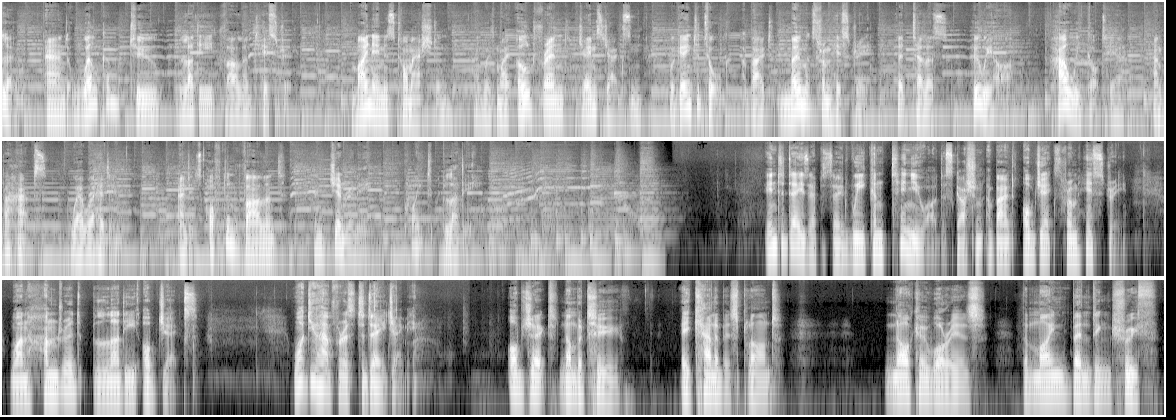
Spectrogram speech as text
Hello, and welcome to Bloody Violent History. My name is Tom Ashton, and with my old friend James Jackson, we're going to talk about moments from history that tell us who we are, how we got here, and perhaps where we're heading. And it's often violent and generally quite bloody. In today's episode, we continue our discussion about objects from history 100 bloody objects. What do you have for us today, Jamie? Object number two a cannabis plant. Narco warriors, the mind bending truth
